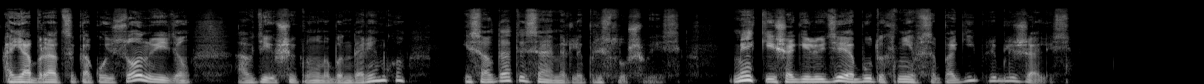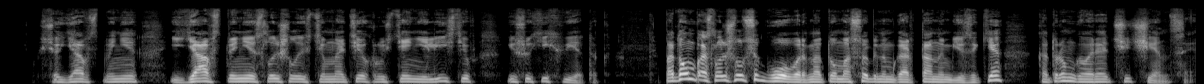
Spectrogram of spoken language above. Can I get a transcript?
А я, братцы, какой сон видел! Авдеев шикнул на Бондаренко, и солдаты замерли, прислушиваясь. Мягкие шаги людей, обутых не в сапоги, приближались. Все явственнее и явственнее слышалось в темноте хрустение листьев и сухих веток. Потом послышался говор на том особенном гортанном языке, которым говорят чеченцы.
